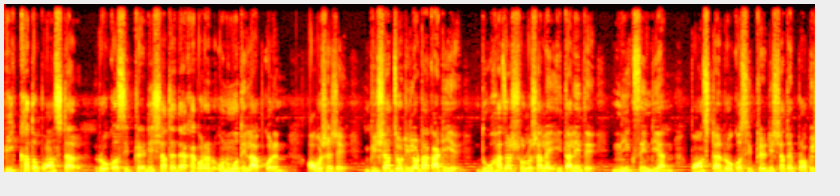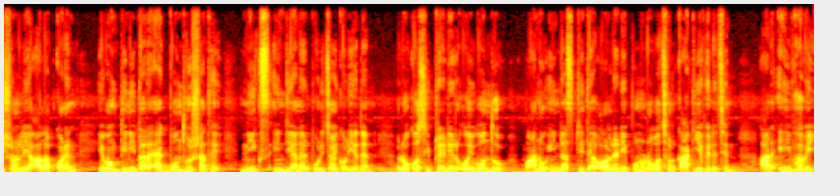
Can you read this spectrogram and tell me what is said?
বিখ্যাত পনস্টার রোকো সিফ্রেডির সাথে দেখা করার অনুমতি লাভ করেন। অবশেষে ভিসা জটিলতা কাটিয়ে দু হাজার ষোলো সালে ইতালিতে নিক্স ইন্ডিয়ান পনস্টার রোকো সিফ্রেডির সাথে প্রফেশনালি আলাপ করেন এবং তিনি তার এক বন্ধুর সাথে নিক্স ইন্ডিয়ানের পরিচয় করিয়ে দেন। রোকো সিফ্রেডির ওই বন্ধু পানু ইন্ডাস্ট্রিতে অলরেডি পনেরো বছর কাটিয়ে ফেলেছেন। আর এইভাবেই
